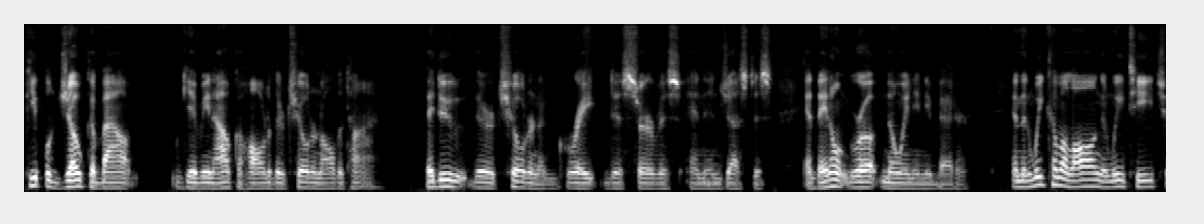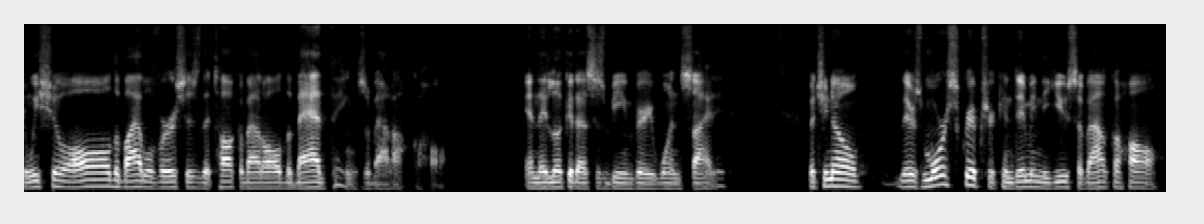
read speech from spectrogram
people joke about giving alcohol to their children all the time. They do their children a great disservice and injustice, and they don't grow up knowing any better. And then we come along and we teach and we show all the Bible verses that talk about all the bad things about alcohol. And they look at us as being very one sided. But you know, there's more scripture condemning the use of alcohol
